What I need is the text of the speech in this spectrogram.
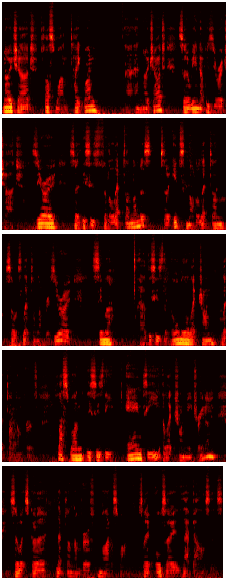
no charge, plus one, take one, uh, and no charge. So we end up with zero charge. Zero, so this is for the lepton numbers. So it's not a lepton, so its lepton number is zero. Simmer, uh, this is the normal electron, lepton number of plus one. This is the anti-electron neutrino, so it's got a lepton number of minus one. So also that balances.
